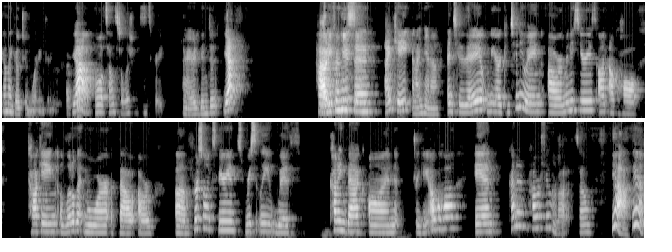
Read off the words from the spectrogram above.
kind of my go-to morning drink. Yeah. Well, it sounds delicious. It's great. All right, ready to get into it? Yeah. Howdy from Houston. I'm Kate. And I'm Hannah. And today we are continuing our mini series on alcohol, talking a little bit more about our um, personal experience recently with cutting back on drinking alcohol and kind of how we're feeling about it. So, Yeah. yeah.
